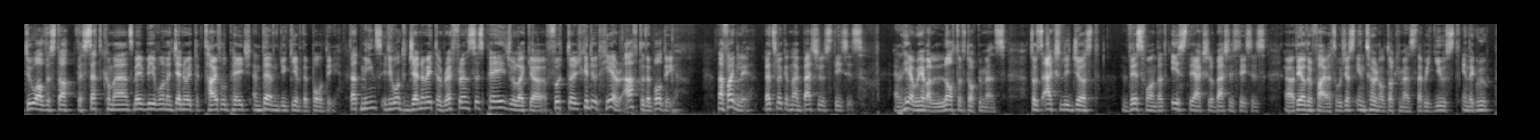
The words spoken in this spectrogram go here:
do all the stuff, the set commands, maybe you want to generate the title page and then you give the body. That means if you want to generate a references page or like a footer, you can do it here after the body. Now finally, let's look at my bachelor's thesis. And here we have a lot of documents. So it's actually just this one that is the actual bachelor's thesis. Uh, the other files were just internal documents that we used in the group.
